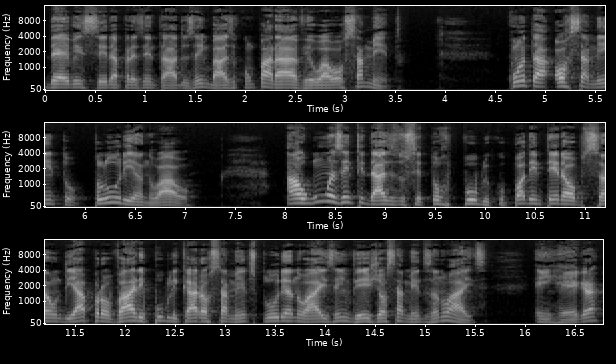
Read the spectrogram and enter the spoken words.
devem ser apresentados em base comparável ao orçamento. Quanto a orçamento plurianual, Algumas entidades do setor público podem ter a opção de aprovar e publicar orçamentos plurianuais em vez de orçamentos anuais. Em regra,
